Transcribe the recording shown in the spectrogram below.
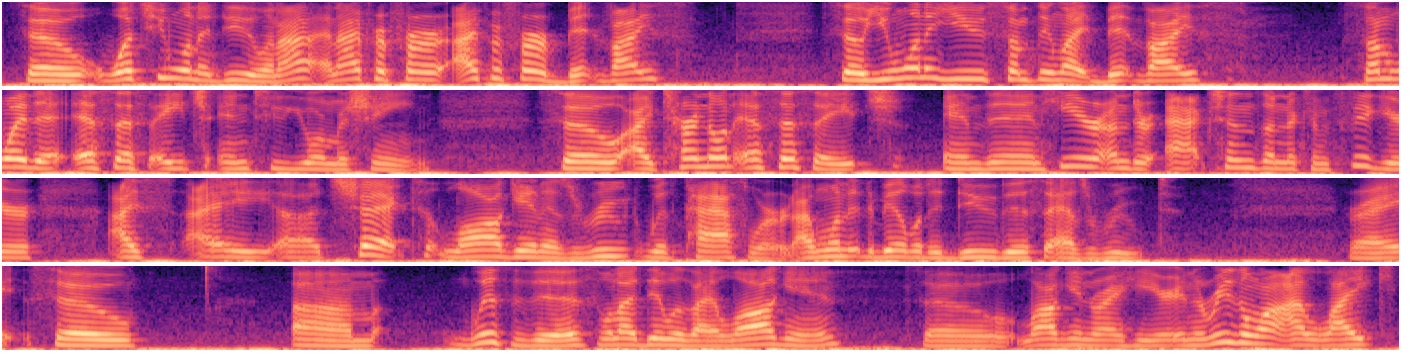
So what you want to do, and I and I prefer I prefer Bitvise. So you want to use something like Bitvise some way to SSH into your machine. So I turned on SSH and then here under actions under configure, I, I uh, checked login as root with password. I wanted to be able to do this as root, right? So um, with this, what I did was I log in. So log in right here. And the reason why I like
